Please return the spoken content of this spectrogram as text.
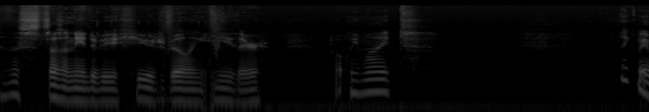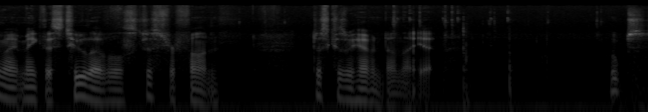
And this doesn't need to be a huge building either, but we might. I think we might make this two levels just for fun. Just because we haven't done that yet. Oops.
